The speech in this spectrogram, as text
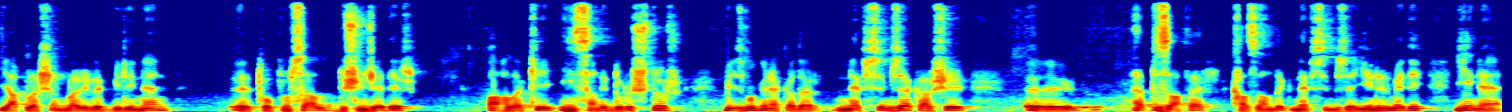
yaklaşımlarıyla bilinen e, toplumsal düşüncedir. Ahlaki insani duruştur. Biz bugüne kadar nefsimize karşı e, hep zafer kazandık, nefsimize yenilmedik. Yine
